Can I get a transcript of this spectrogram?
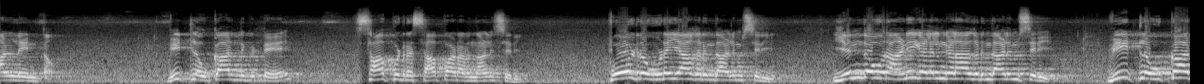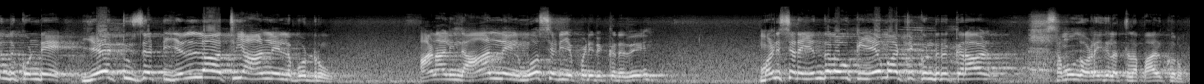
ஆன்லைன் தான். வீட்டில் உட்கார்ந்துக்கிட்டு சாப்பிட்ற சாப்பாடாக இருந்தாலும் சரி போடுற உடையாக இருந்தாலும் சரி எந்த ஒரு அணிகலன்களாக இருந்தாலும் சரி வீட்டில் உட்கார்ந்து கொண்டே ஏ டு செட் எல்லாத்தையும் ஆன்லைனில் போட்டுரும் ஆனால் இந்த ஆன்லைன் மோசடி எப்படி இருக்கிறது? மனுஷனை எந்த அளவுக்கு ஏமாற்றி கொண்டிருக்கிறான்? சமூக வலைதளத்தில் பார்க்கிறோம்.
